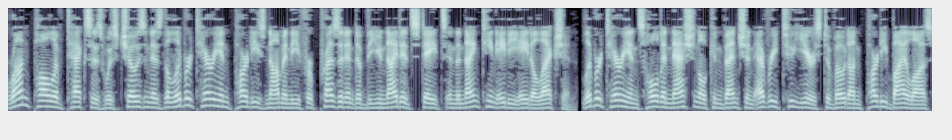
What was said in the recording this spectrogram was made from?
Ron Paul of Texas was chosen as the Libertarian Party's nominee for President of the United States in the 1988 election. Libertarians hold a national convention every two years to vote on party bylaws,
